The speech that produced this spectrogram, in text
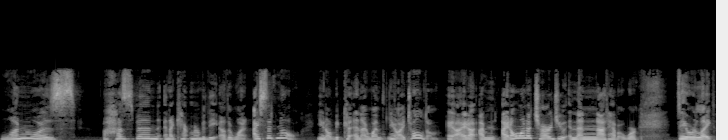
one was a husband, and I can't remember the other one. I said no. You know, because and I went. You know, I told them, "Hey, I I'm, I don't want to charge you, and then not have it work. They were like,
